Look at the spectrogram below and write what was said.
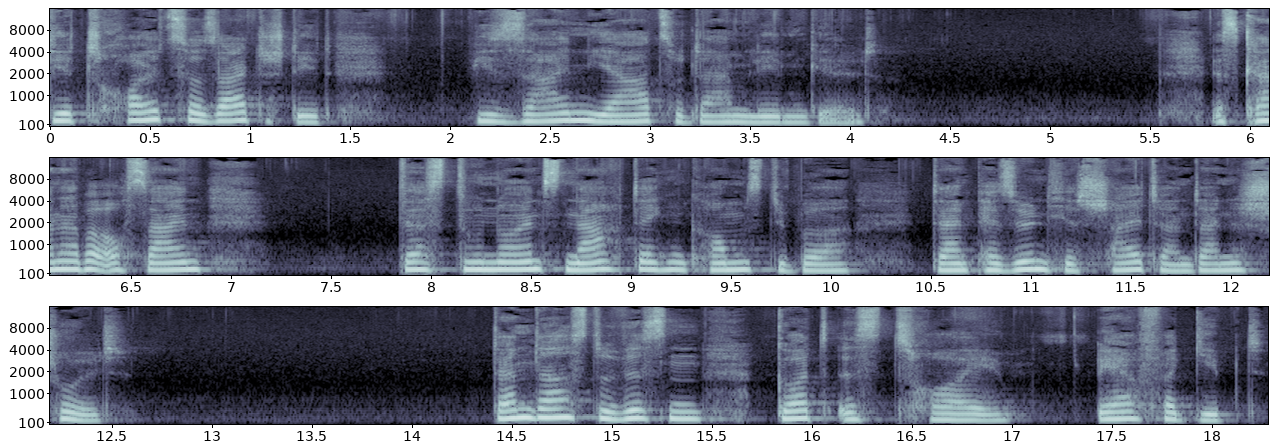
dir treu zur Seite steht, wie sein Ja zu deinem Leben gilt. Es kann aber auch sein, dass du neu ins Nachdenken kommst über dein persönliches Scheitern, deine Schuld. Dann darfst du wissen, Gott ist treu, er vergibt.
